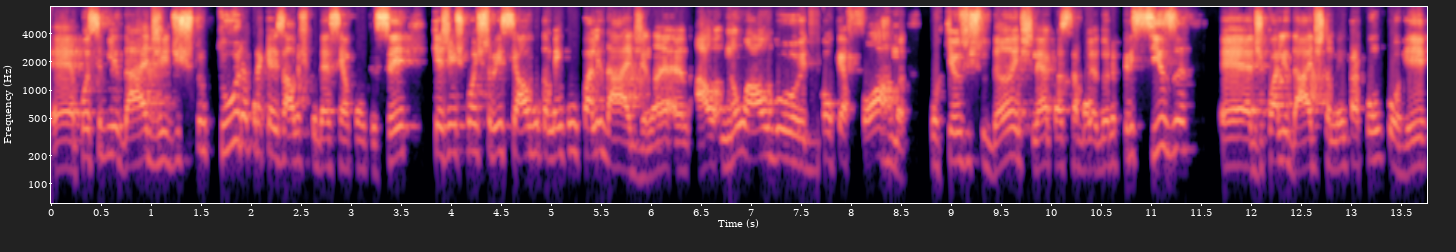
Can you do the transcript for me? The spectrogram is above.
é, possibilidade de estrutura para que as aulas pudessem acontecer, que a gente construísse algo também com qualidade, né? não algo de qualquer forma, porque os estudantes, né, a classe trabalhadora precisa é, de qualidade também para concorrer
